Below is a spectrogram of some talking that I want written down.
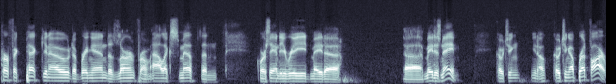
perfect pick, you know, to bring in to learn from Alex Smith. And of course, Andy Reid made a uh, made his name coaching, you know, coaching up Brett Favre.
